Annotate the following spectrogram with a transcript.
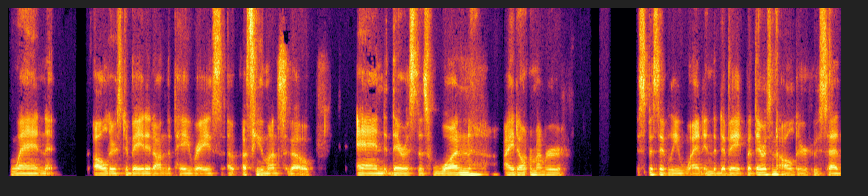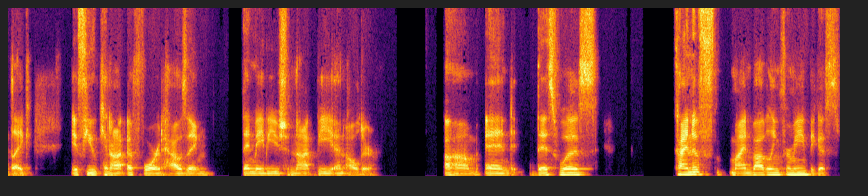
when alders debated on the pay raise a, a few months ago, and there was this one I don't remember specifically when in the debate, but there was an alder who said like, if you cannot afford housing, then maybe you should not be an alder. Um, and this was kind of mind-boggling for me because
